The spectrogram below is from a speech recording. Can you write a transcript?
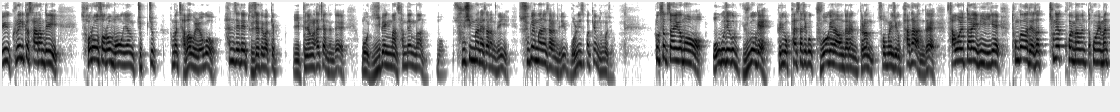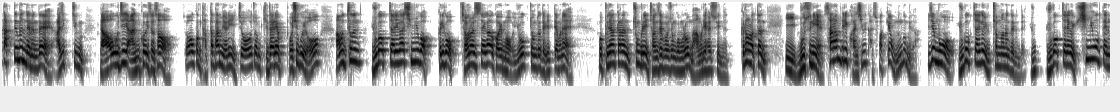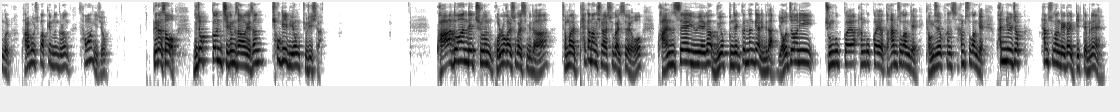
야, 이게 그러니까 사람들이 서로 서로 뭐 그냥 줍줍 한번 잡아보려고 한 세대 두 세대밖에 이 분양을 하지 않는데 뭐 200만, 300만, 뭐 수십만의 사람들이 수백만의 사람들이 몰릴 수밖에 없는 거죠. 흑석 사이가 뭐 5구제곱 6억에 그리고 8사제곱 9억에 나온다는 그런 소문이 지금 파다한데 4월 달에 이미 이게 통과가 돼서 청약 홈에만, 홈에만 딱 뜨면 되는데 아직 지금 나오지 않고 있어서 조금 답답한 면이 있죠. 좀 기다려 보시고요. 아무튼 6억짜리가 16억 그리고 전월세가 거의 뭐 6억 정도 되기 때문에 뭐 분양가는 충분히 전세 보증금으로 마무리할 수 있는 그런 어떤 이 무순위에 사람들이 관심이 갈 수밖에 없는 겁니다. 이제 뭐 6억짜리가 6천만 원 되는데 6, 6억짜리가 16억 되는 걸 바라볼 수밖에 없는 그런 상황이죠. 그래서 무조건 지금 상황에선 초기 비용 줄이시라. 과도한 대출은 골로 갈 수가 있습니다. 정말 패가망신할 수가 있어요. 관세 유예가 무역 분쟁 끝난 게 아닙니다. 여전히 중국과 한국과의 어떤 함수 관계, 경제적 함수 관계, 환율적 함수 관계가 있기 때문에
